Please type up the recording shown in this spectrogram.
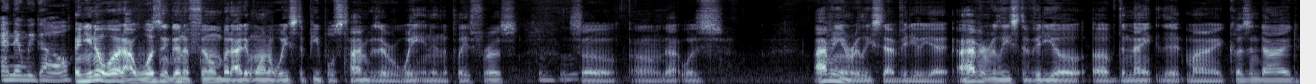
And then we go. and you know what? I wasn't gonna film, but I didn't want to waste the people's time because they were waiting in the place for us. Mm-hmm. So um, that was. I haven't even released that video yet. I haven't released the video of the night that my cousin died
